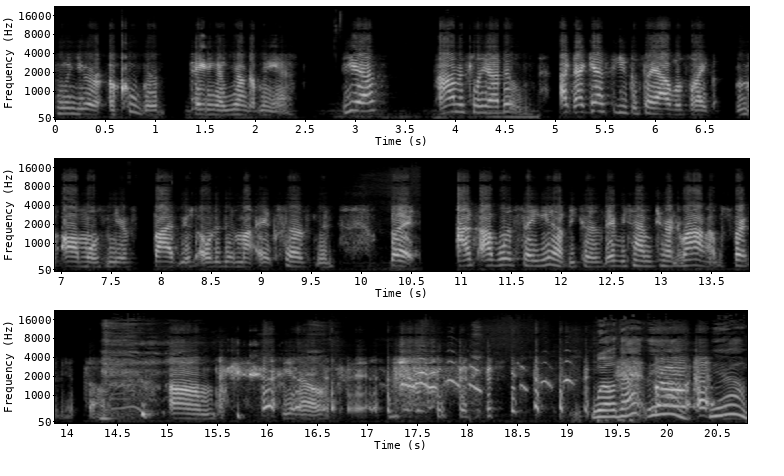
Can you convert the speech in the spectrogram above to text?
when you're a cougar dating a younger man? Yeah, honestly, I do. I, I guess you could say I was like almost near five years older than my ex husband, but I, I would say yeah because every time he turned around, I was pregnant. So, um, you know, Well, that So, yeah, uh, yeah,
